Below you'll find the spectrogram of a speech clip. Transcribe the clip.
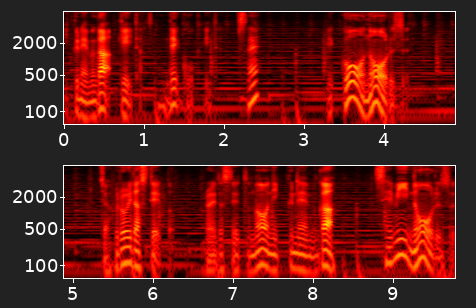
ニックネームが Gators で Go Gators ですね。で、Go Noles。じゃあ、フロリダステート。フロリダステートのニックネームがセミノールズ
